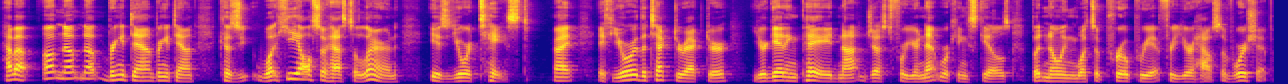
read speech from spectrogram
How about, oh, no, no, bring it down, bring it down. Because what he also has to learn is your taste, right? If you're the tech director, you're getting paid not just for your networking skills, but knowing what's appropriate for your house of worship.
